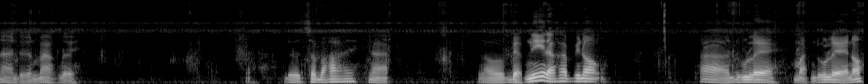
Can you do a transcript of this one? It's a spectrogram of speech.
น่าเดินมากเลย เดินสบายนะ เราแบบนี้แหละครับพี่น้อง ถ้าดูแลหมั่นดูแลเนาะ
